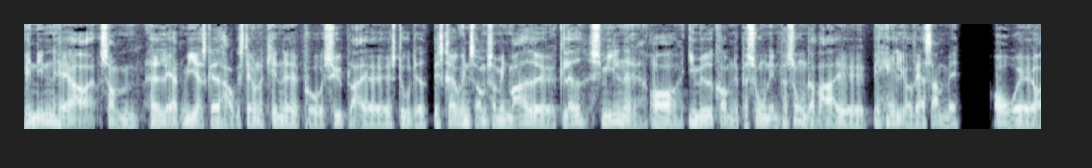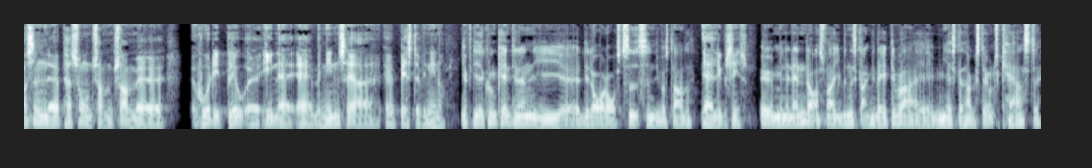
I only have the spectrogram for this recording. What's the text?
Veninden her, som havde lært Mia Skadhauke Steven at kende på sygeplejestudiet, beskrev hende som, som en meget øh, glad, smilende og imødekommende person. En person, der var øh, behagelig at være sammen med. Og øh, også en øh, person, som, som øh, hurtigt blev øh, en af, af venindens her øh, bedste veninder. Ja, fordi de havde kun kendt hinanden i øh, lidt over et års tid, siden de var startet. Ja, lige præcis. Øh, men en anden, der også var i vidnesgang i dag, det var øh, Mia Skadhauke Stevens kæreste.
